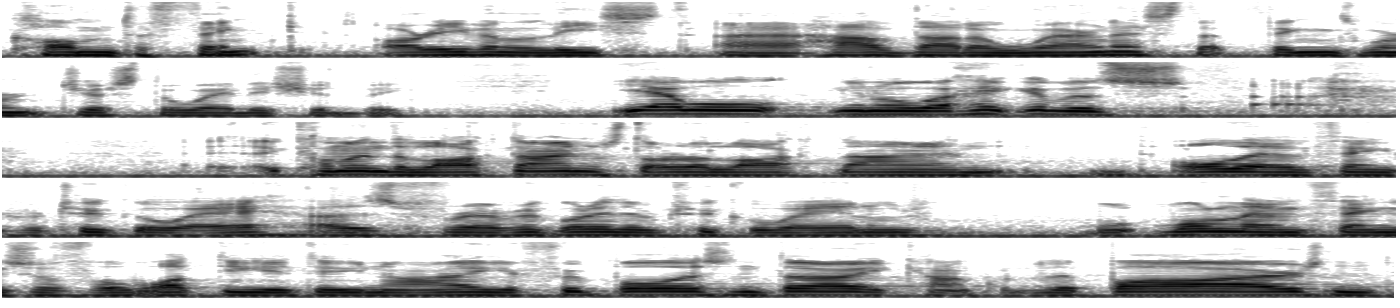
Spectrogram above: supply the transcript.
come to think, or even at least uh, have that awareness that things weren't just the way they should be? Yeah, well, you know, I think it was uh, coming to lockdown, started lockdown, and all them things were took away. As for everybody, they were took away, and it was one of them things of, well, what do you do now? Your football isn't there, you can't go to the bars, and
